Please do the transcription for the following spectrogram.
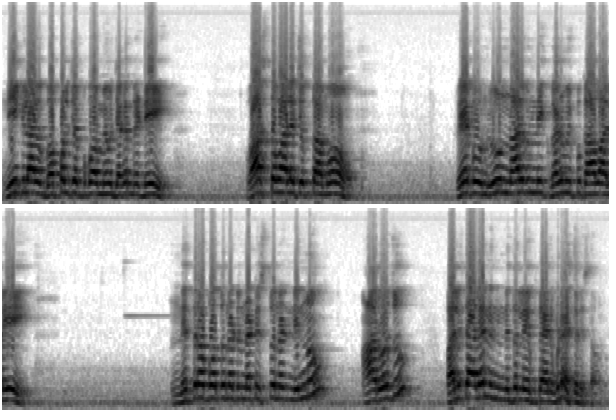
నీకులాగా గొప్పలు చెప్పుకో మేము జగన్ రెడ్డి. వాస్తవాలే చెప్తాము. రేపు జూన్ నాలుగు నీకు కనువిప్పు కావాలి. నిద్రపోతున్నట్టు నటిస్తున్నట్టు నిన్ను ఆ రోజు ఫలితాలే నిన్ను నిద్రలేపుతాయని కూడా హెచ్చరిస్తాను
